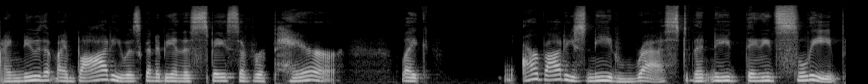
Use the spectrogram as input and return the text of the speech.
I knew that my body was going to be in this space of repair. Like our bodies need rest, that need they need sleep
